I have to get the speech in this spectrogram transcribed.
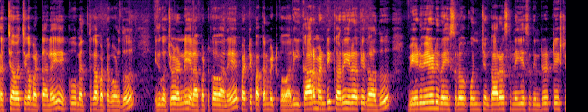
గచ్చా వచ్చగా పట్టాలి ఎక్కువ మెత్తగా పట్టకూడదు. ఇదిగో చూడండి ఇలా పట్టుకోవాలి పట్టి పక్కన పెట్టుకోవాలి. ఈ కారం అండి కర్రీలోకే కాదు వేడి వేడి రైస్లో కొంచెం కారం వేసుకుని నెయ్యి వేసి తింటే టేస్ట్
